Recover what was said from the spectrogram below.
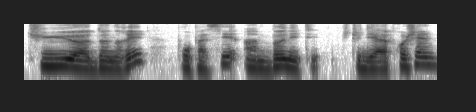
tu euh, donnerais pour passer un bon été. Je te dis à la prochaine.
